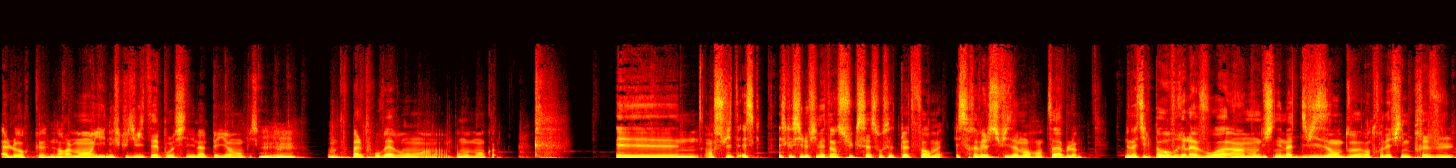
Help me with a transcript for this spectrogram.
alors que normalement il y a une exclusivité pour le cinéma payant, puisque Mhm. on ne peut pas le trouver avant un, un bon moment quoi. Et euh, ensuite, est-ce que, si le film est un succès sur cette plateforme et se révèle suffisamment rentable, ne va-t-il pas ouvrir la voie à un monde du cinéma divisé en deux entre des films prévus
